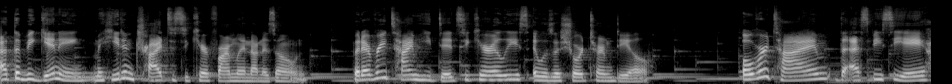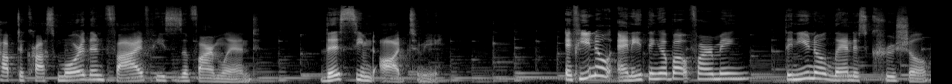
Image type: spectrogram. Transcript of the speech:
At the beginning, Muhidin tried to secure farmland on his own, but every time he did secure a lease, it was a short term deal. Over time, the SBCA hopped across more than five pieces of farmland. This seemed odd to me. If you know anything about farming, then you know land is crucial.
